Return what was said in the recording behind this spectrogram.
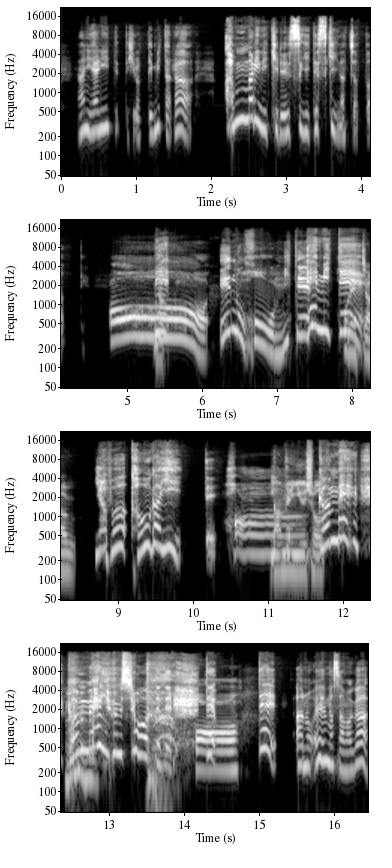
「何何?」って言って拾ってみたらあんまりに綺麗すぎて好きになっちゃったってあー。絵の方を見て絵見惚れてちゃう。やば顔がいいって。はあ。顔面優勝。顔面顔面優勝っててはあであの閻魔様が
